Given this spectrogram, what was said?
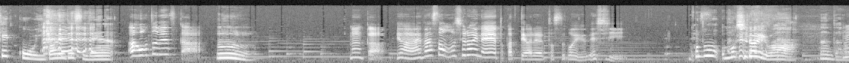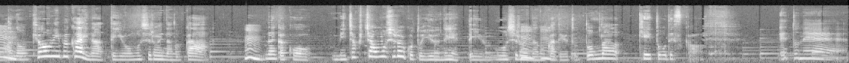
結構意外ですね。あ本当ですか？うん。なんか「いや綾菜さん面白いね」とかって言われるとすごい嬉しいこの面白いは、なんだろう、うんあの興味深いなっていう面白いなのか、うんなんかこうめちゃくちゃ面白いこと言うねっていう面白いなのかでいうと、どんな系統ですか？えっとね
